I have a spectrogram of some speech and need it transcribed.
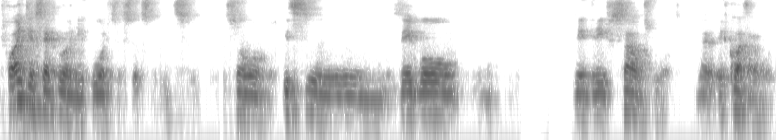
for anticyclonic vortices, it's, so it's uh, they go, they drift southward, uh, equatorward.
